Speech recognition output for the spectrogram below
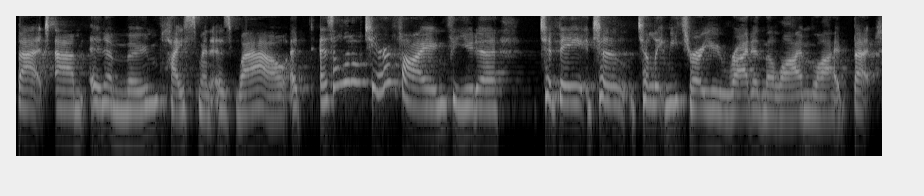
but um, in a moon placement as well, it is a little terrifying for you to to be to to let me throw you right in the limelight. But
